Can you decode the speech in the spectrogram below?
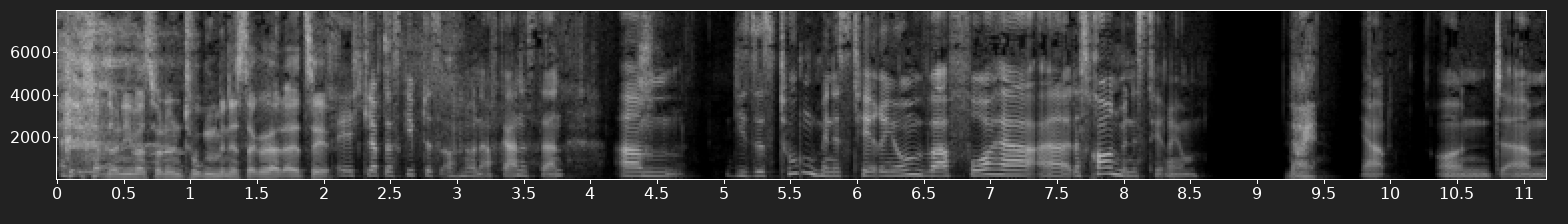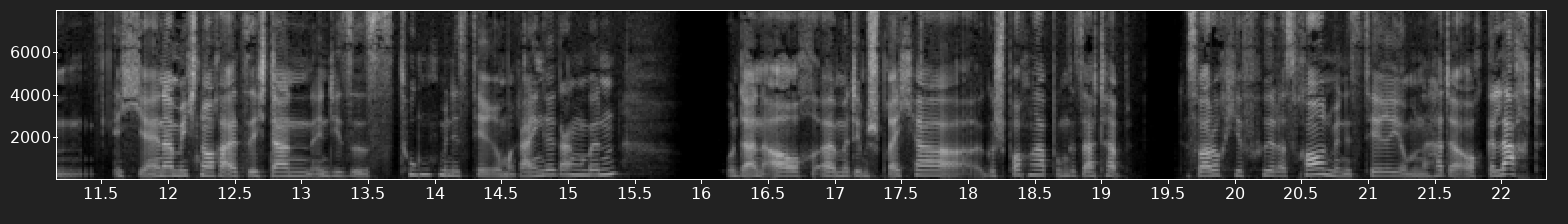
Ich habe noch nie was von einem Tugendminister gehört. Erzähl. Ich glaube, das gibt es auch nur in Afghanistan. Ähm, dieses Tugendministerium war vorher äh, das Frauenministerium. Nein. Ja. Und ähm, ich erinnere mich noch, als ich dann in dieses Tugendministerium reingegangen bin und dann auch äh, mit dem Sprecher gesprochen habe und gesagt habe, das war doch hier früher das Frauenministerium. Und dann hat er auch gelacht,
